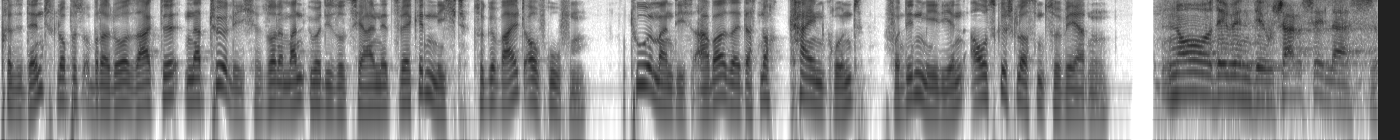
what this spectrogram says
Präsident López Obrador sagte, natürlich solle man über die sozialen Netzwerke nicht zur Gewalt aufrufen. Tue man dies aber, sei das noch kein Grund, von den Medien ausgeschlossen zu werden. No deben de usarse las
